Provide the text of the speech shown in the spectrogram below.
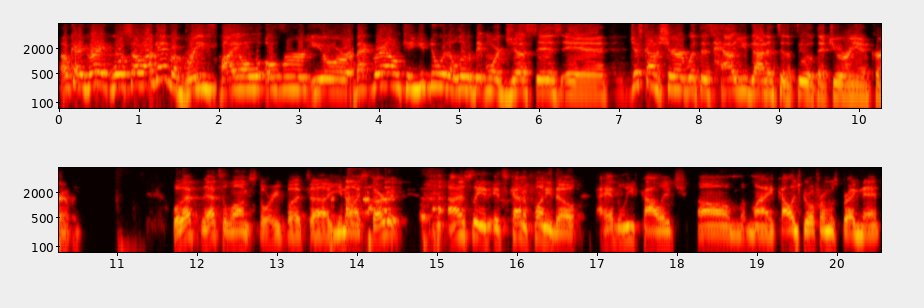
Okay, great. Well, so I gave a brief bio over your background. Can you do it a little bit more justice and just kind of share with us how you got into the field that you're in currently? Well, that that's a long story, but uh, you know, I started. honestly, it's kind of funny though. I had to leave college. Um, my college girlfriend was pregnant.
